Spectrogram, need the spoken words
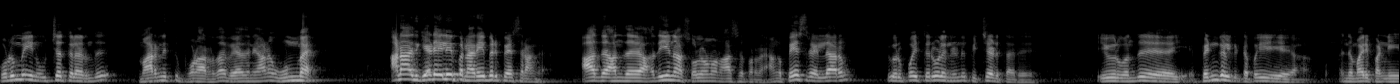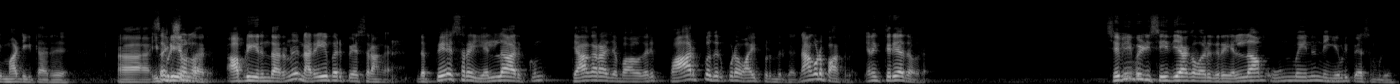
கொடுமையின் உச்சத்துல இருந்து மரணித்து போனார் தான் வேதனையான உண்மை. ஆனால் அதுக்கு இடையிலே இப்போ நிறைய பேர் பேசுகிறாங்க அது அந்த அதையும் நான் சொல்லணும்னு ஆசைப்பட்றேன். அங்கே பேசுகிற எல்லாரும் இவர் போய் தெருவில் நின்று பிச்சை எடுத்தார். இவர் வந்து பெண்கள் கிட்ட போய் இந்த மாதிரி பண்ணி மாட்டிக்கிட்டாரு. இப்படி. இருந்தார். அப்படி இருந்தாருன்னு நிறைய பேர் பேசுகிறாங்க இந்த பேசுகிற எல்லாருக்கும் தியாகராஜ பாகவதரை பார்ப்பதற்கு கூட வாய்ப்பு இருந்திருக்காது. நான் கூட பார்க்கல. எனக்கு தெரியாது அவரை. செவி வழி செய்தியாக வருகிற எல்லாம் உண்மைன்னு நீங்கள் எப்படி பேச முடியும்?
